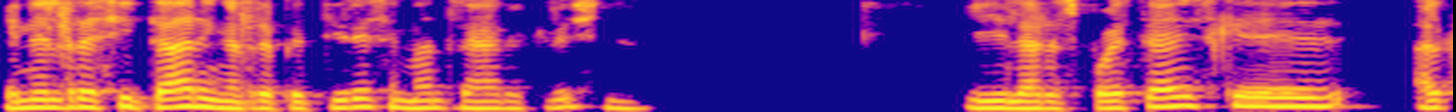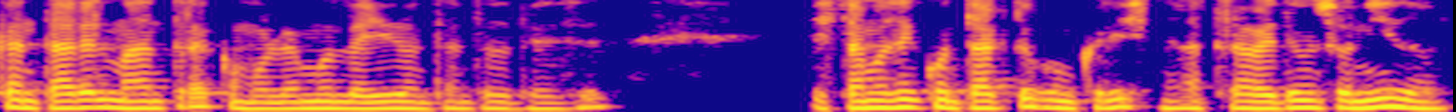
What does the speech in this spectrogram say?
en el recitar, en el repetir ese mantra de Krishna. Y la respuesta es que al cantar el mantra, como lo hemos leído en tantas veces, estamos en contacto con Krishna a través de un sonido.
